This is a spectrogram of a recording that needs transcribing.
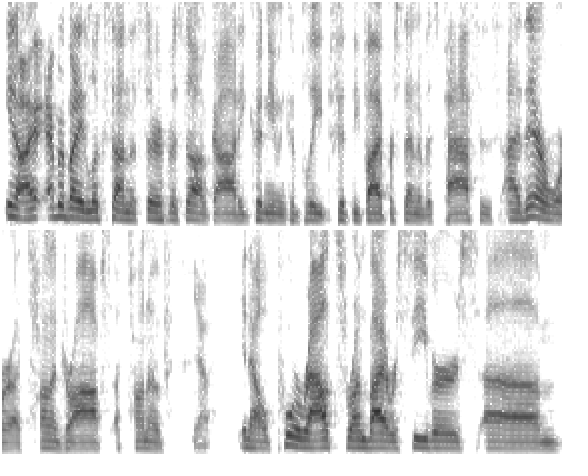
you know, everybody looks on the surface. Oh God, he couldn't even complete fifty five percent of his passes. Uh, there were a ton of drops, a ton of yeah, you know, poor routes run by receivers. Um,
